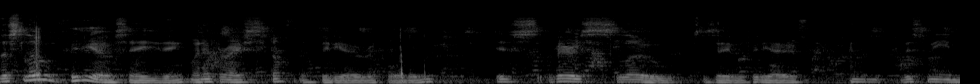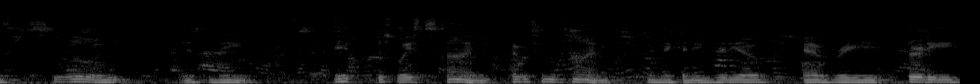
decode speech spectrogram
The slow video saving, whenever I stop the video recording, is very slow to save the video, and this means slow is the name. It just wastes time, every single time I make a new video, every 30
